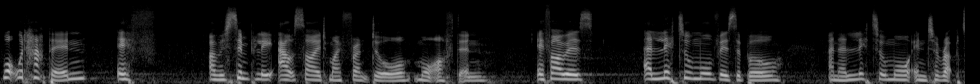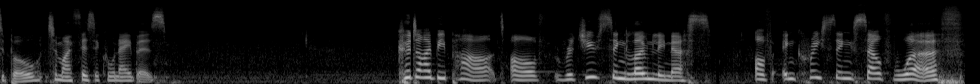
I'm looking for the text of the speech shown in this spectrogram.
What would happen if I was simply outside my front door more often? If I was a little more visible and a little more interruptible to my physical neighbours. Could I be part of reducing loneliness, of increasing self worth,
